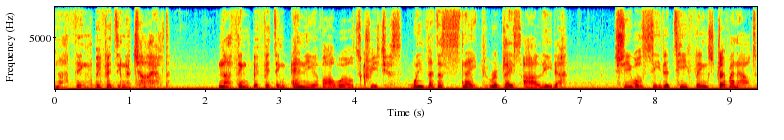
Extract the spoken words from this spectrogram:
Nothing befitting a child. Nothing befitting any of our world's creatures. We've let a snake replace our leader. She will see the tieflings driven out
